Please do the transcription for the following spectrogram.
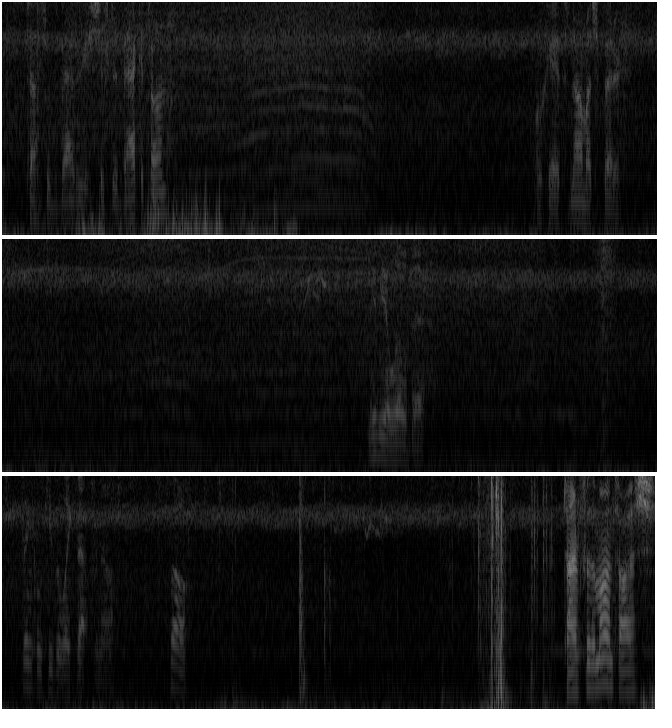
Let's test with the battery shifted back a ton. Okay, it's not much better. Maybe a little bit. I think we'll keep it like that for now. So. Time for the montage.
